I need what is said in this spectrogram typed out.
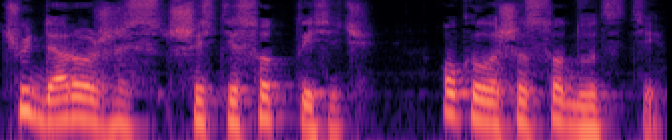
чуть дороже 600 тысяч, около 620.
